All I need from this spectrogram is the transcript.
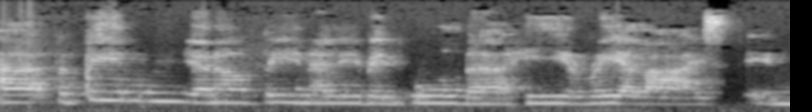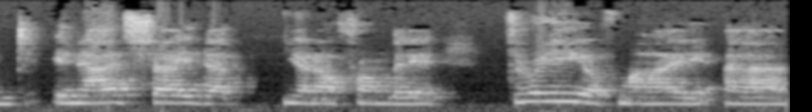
Uh, but then, you know, being a little bit older, he realized, and, and I'd say that, you know, from the three of my uh,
